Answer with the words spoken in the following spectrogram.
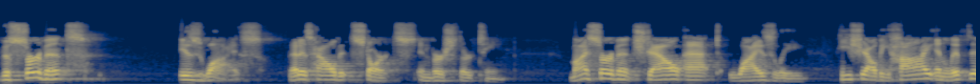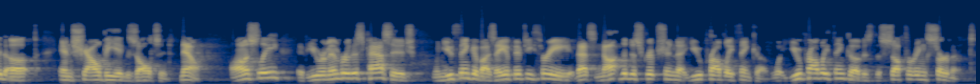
The servant is wise. That is how it starts in verse 13. My servant shall act wisely. He shall be high and lifted up and shall be exalted. Now, honestly, if you remember this passage, when you think of Isaiah 53, that's not the description that you probably think of. What you probably think of is the suffering servant,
